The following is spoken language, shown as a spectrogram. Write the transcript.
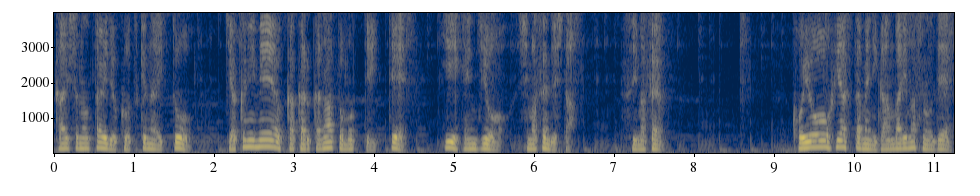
会社の体力をつけないと逆に迷惑かかるかなと思っていて、いい返事をしませんでした。すいません。雇用を増やすために頑張りますので、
